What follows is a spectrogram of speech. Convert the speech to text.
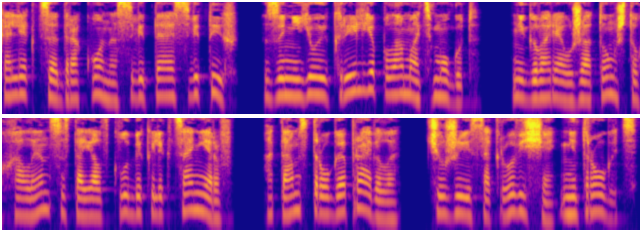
Коллекция дракона святая святых, за нее и крылья поломать могут. Не говоря уже о том, что Хален состоял в клубе коллекционеров, а там строгое правило чужие сокровища не трогать.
